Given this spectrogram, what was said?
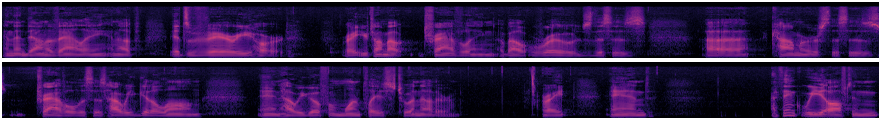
and then down a valley and up it's very hard right? You're talking about traveling about roads. This is uh, commerce. This is travel. This is how we get along and how we go from one place to another right? And i think we often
